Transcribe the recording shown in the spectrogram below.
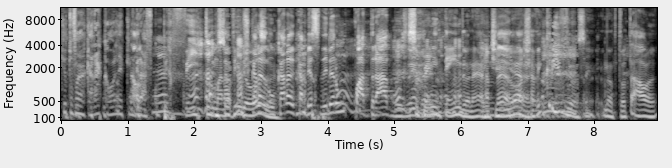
que tu vai, caraca, olha que gráfico perfeito, não sei o quê. Os Maravilhoso. cara- o cara, a cabeça dele era um quadrado. assim, Super né? Nintendo, né? A gente É, eu achava incrível, assim. Não, total.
